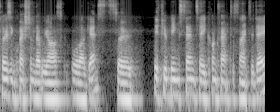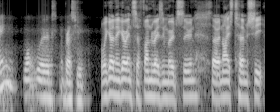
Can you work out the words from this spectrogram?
closing question that we ask all our guests. So if you're being sent a contract to sign today, what would impress you? We're going to go into fundraising mode soon. So a nice term sheet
